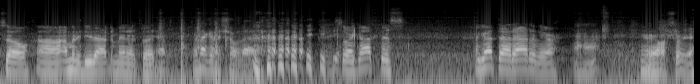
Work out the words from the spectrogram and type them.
So uh, I'm going to do that in a minute, but Yep. We're not going to show that. so I got this, I got that out of there. uh huh. Here, I'll show you.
